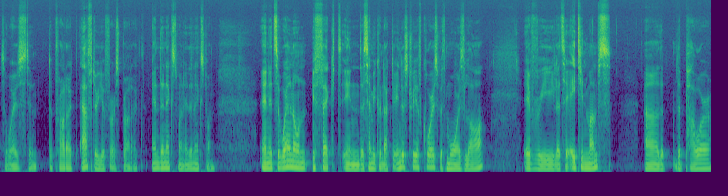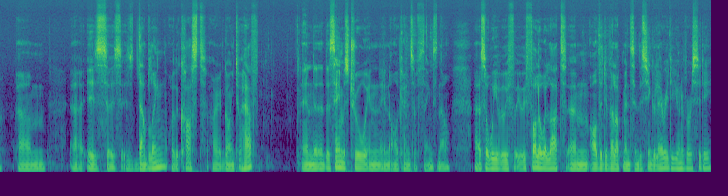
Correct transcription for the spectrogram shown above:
So where's the the product after your first product and the next one and the next one. And it's a well known effect in the semiconductor industry, of course, with Moore's Law. Every, let's say, 18 months, uh, the, the power um, uh, is, is, is, doubling or the cost are going to have. And uh, the same is true in, in all kinds of things now. Uh, so we, we, we, follow a lot um, all the developments in the Singularity University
